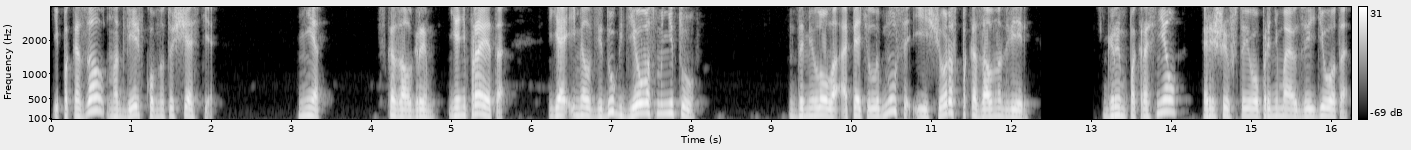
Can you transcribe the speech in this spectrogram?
и показал на дверь в комнату счастья. «Нет», — сказал Грым, — «я не про это. Я имел в виду, где у вас маниту?» Дамилола опять улыбнулся и еще раз показал на дверь. Грым покраснел, решив, что его принимают за идиота,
